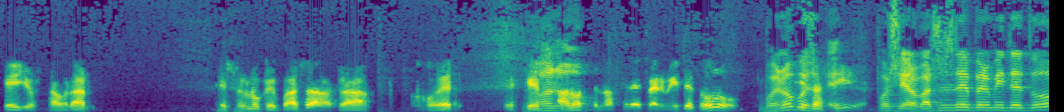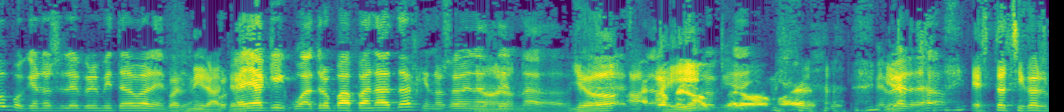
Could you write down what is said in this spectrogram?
ellos sabrán. Eso es lo que pasa, o sea, joder, es que No, no. a Barcelona se le permite todo. Bueno, pues, eh, pues si al Barça se le permite todo, ¿por qué no se le permite al Valencia? Pues mira, Porque te- hay aquí cuatro papanatas que no saben No, hacer no. nada. O Yo, sea, está a- claro ahí- que pero, hay. joder, Es Mira, verdad. Esto, chicos,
